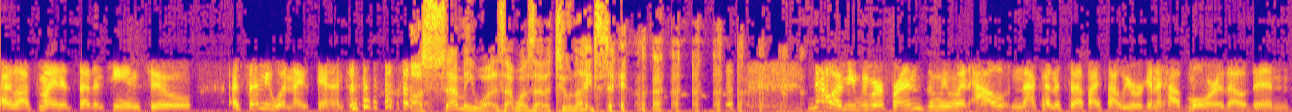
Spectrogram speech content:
I lost mine at 17 to a semi one night stand. A semi was is that what is that a two night stand? no, I mean we were friends and we went out and that kind of stuff. I thought we were going to have more though than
